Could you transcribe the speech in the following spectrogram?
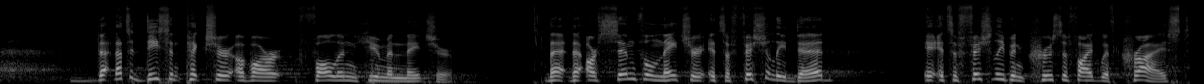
that, that's a decent picture of our fallen human nature that, that our sinful nature, it's officially dead. It's officially been crucified with Christ,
